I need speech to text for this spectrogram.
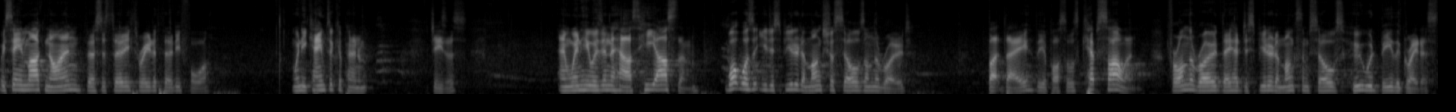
We see in Mark 9, verses 33 to 34, when he came to Capernaum, Jesus, and when he was in the house, he asked them, What was it you disputed amongst yourselves on the road? But they, the apostles, kept silent for on the road they had disputed amongst themselves who would be the greatest.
